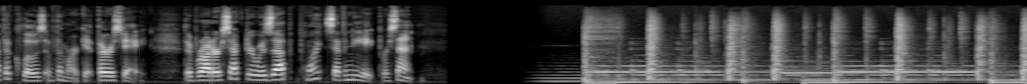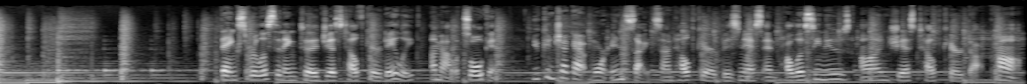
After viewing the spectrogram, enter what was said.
at the close of the market Thursday. The broader sector was up 0.78%. Thanks for listening to Gist Healthcare Daily. I'm Alex Olgin. You can check out more insights on healthcare business and policy news on gisthealthcare.com.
